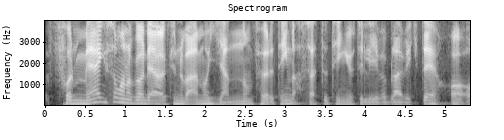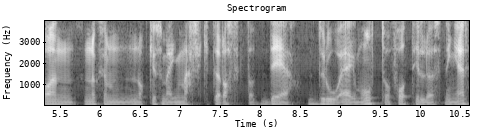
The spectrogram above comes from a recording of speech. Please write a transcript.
For meg så var noe det å kunne være med å gjennomføre ting, da, sette ting ut i livet, ble viktig. Og, og en, noe, som, noe, som, jeg merkte raskt at det dro jeg mot, å få til løsninger.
